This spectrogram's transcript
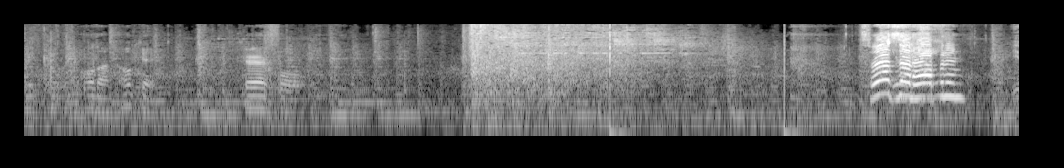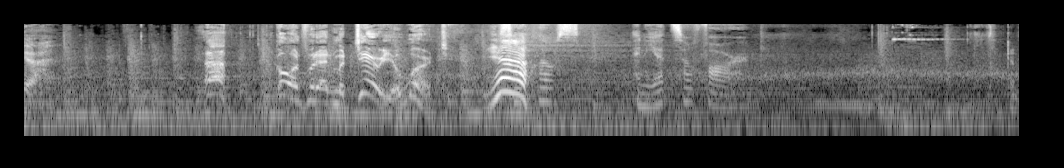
wait, wait, hold on. Okay. Careful. So that's not happening. Yeah. Ha! Going for that materia, weren't you? Yeah. So Close, and yet so far. Fucking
